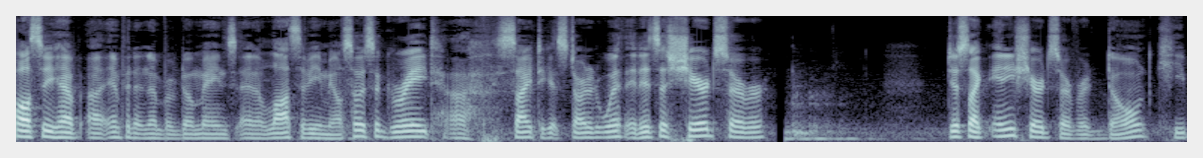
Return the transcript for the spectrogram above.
also, you have an infinite number of domains and lots of email. So it's a great uh, site to get started with. It is a shared server. Just like any shared server, don't keep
